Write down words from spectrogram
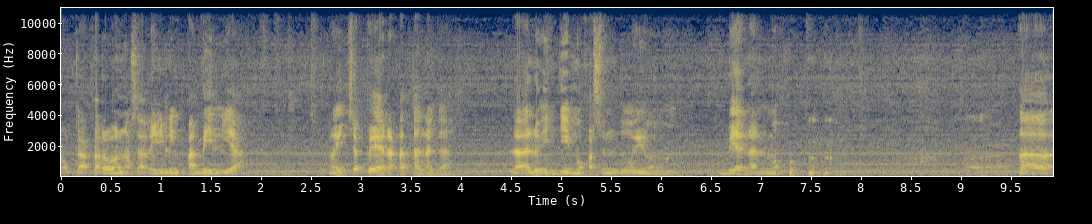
magkakaroon ng sariling pamilya, may tsa pera ka talaga. Lalo hindi mo kasundo yung biyanan mo. Ah,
